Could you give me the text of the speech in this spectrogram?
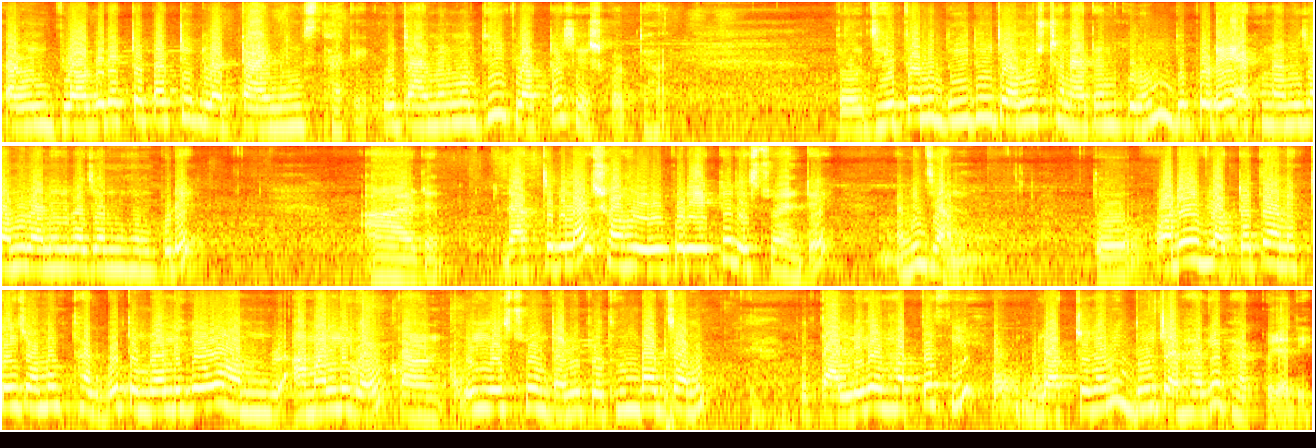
কারণ ব্লগের একটা পার্টিকুলার টাইমিংস থাকে। ওই টাইমের মধ্যেই ব্লগটা শেষ করতে হয়। তো যেহেতু আমি দুই দুইটা অনুষ্ঠান অ্যাটেন্ড করুম, দুপুরে এখন আমি যাব রানীর বাজার মোহনপুরে। আর রাত্রেবেলা শহরের উপরে একটা রেস্টুরেন্টে আমি যাব। তো পরের ব্লগটাতে অনেকটাই চমক থাকব। তোমরা লিগেও, আম- আমার লিগেও, কারণ ওই রেস্টুরেন্টে আমি প্রথমবার যাব। তো তার লিগে ভাবতেছি ব্লগটা আমি দুইটা ভাগে ভাগ করে দিই।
